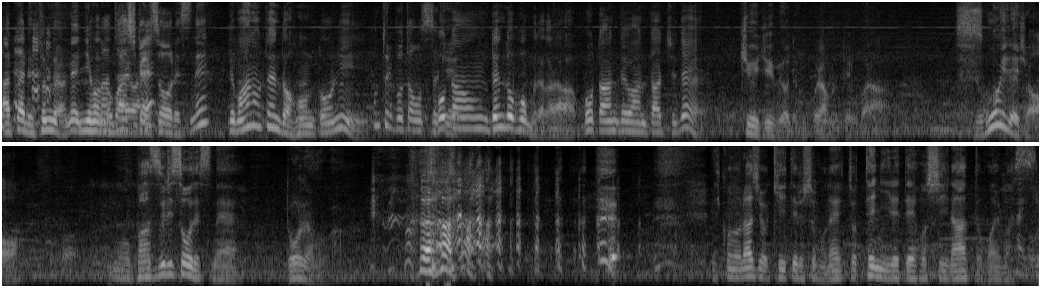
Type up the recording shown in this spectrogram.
あったりするのよね日本まあの場合は、ね。確かにそうですね。でもあのテントは本当に本当にボタンを押すだけボタン電動ポンプだからボタンでワンタッチで90秒で膨らむっていうからすごいでしょ？もうバズりそうですね。どうだろうか？このラジオ聞いてる人もねちょっと手に入れてほしいなと思います。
